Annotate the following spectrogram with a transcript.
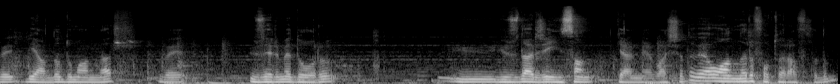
Ve bir anda dumanlar ve üzerime doğru yüzlerce insan gelmeye başladı ve o anları fotoğrafladım.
